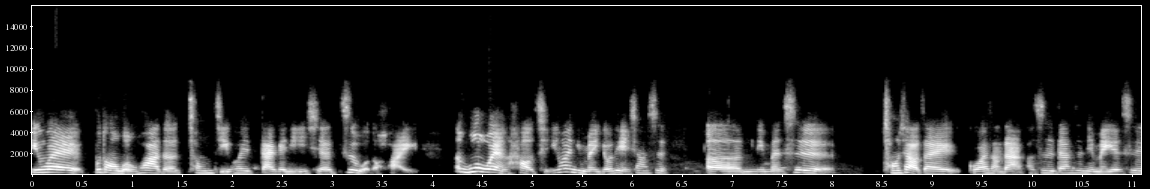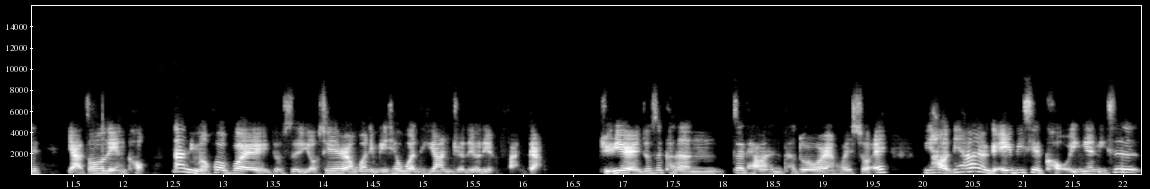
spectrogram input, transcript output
因为不同文化的冲击会带给你一些自我的怀疑。那不过我也很好奇，因为你们有点像是，呃，你们是从小在国外长大，可是但是你们也是亚洲脸孔，那你们会不会就是有些人问你们一些问题，让你觉得有点反感？举例而言，就是可能在台湾很很多人会说，哎，你好，你好像有个 A B C 口音诶，你是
